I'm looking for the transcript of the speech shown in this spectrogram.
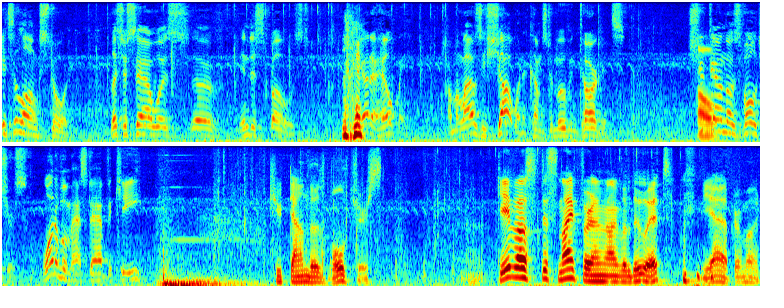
it's a long story. Let's just say I was, uh, indisposed. You gotta help me. I'm a lousy shot when it comes to moving targets. Shoot Oh. down those vultures. One of them has to have the key. Shoot down those vultures. Give us the sniper and I will do it. yeah, pretty much.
